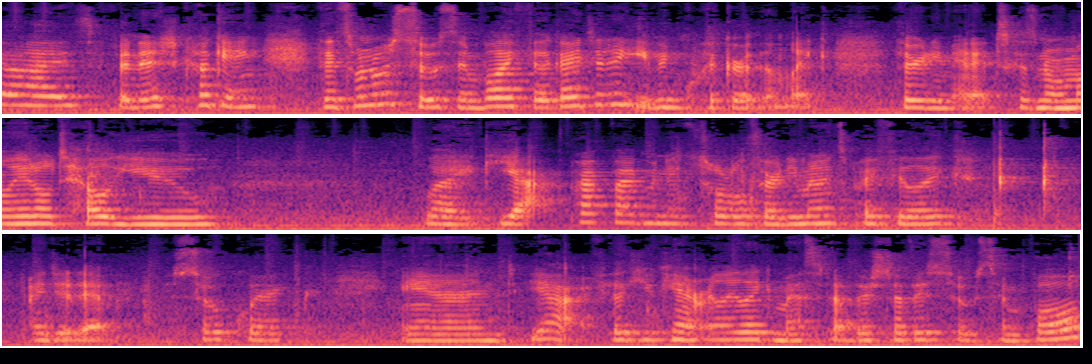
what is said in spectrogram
Guys, finished cooking. This one was so simple. I feel like I did it even quicker than like 30 minutes because normally it'll tell you like, yeah, prep five minutes, total 30 minutes, but I feel like I did it so quick. And yeah, I feel like you can't really like mess it up. Their stuff is so simple.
